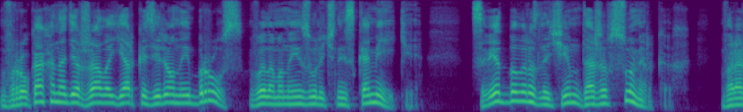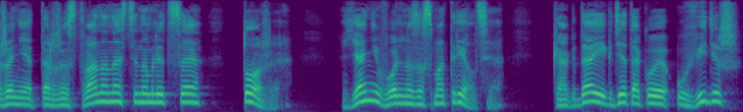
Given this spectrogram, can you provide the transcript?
В руках она держала ярко-зеленый брус, выломанный из уличной скамейки. Цвет был различим даже в сумерках. Выражение торжества на Настином лице тоже. Я невольно засмотрелся. Когда и где такое увидишь,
